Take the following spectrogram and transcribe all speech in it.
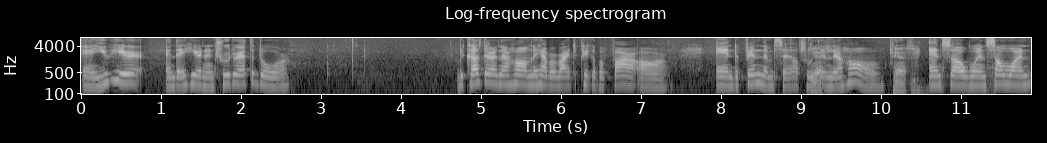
And you hear and they hear an intruder at the door. Because they're in their home they have a right to pick up a firearm and defend themselves within Yes. their home. Yes. and so when someone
